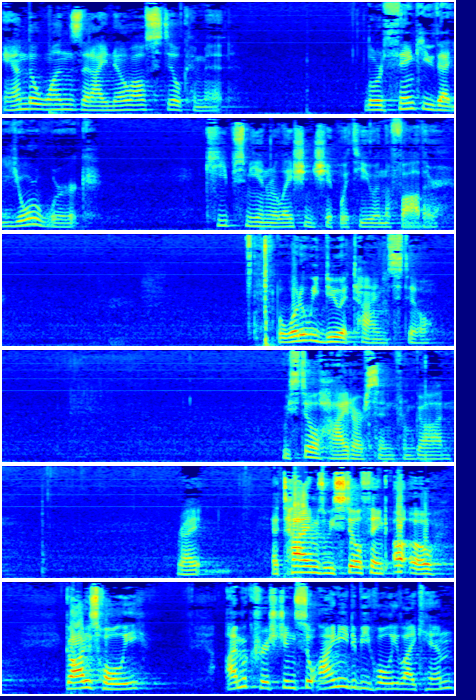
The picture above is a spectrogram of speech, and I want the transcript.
and the ones that I know I'll still commit. Lord, thank you that your work keeps me in relationship with you and the Father. But what do we do at times still? We still hide our sin from God. Right? At times we still think, uh oh, God is holy. I'm a Christian, so I need to be holy like Him.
